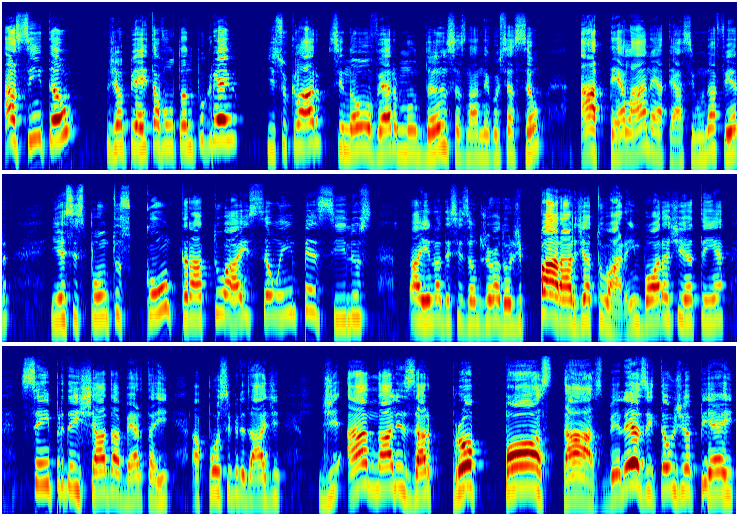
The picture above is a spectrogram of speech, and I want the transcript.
Assim então, Jean-Pierre está voltando pro Grêmio. Isso, claro, se não houver mudanças na negociação até lá, né, até a segunda-feira e esses pontos contratuais são empecilhos aí na decisão do jogador de parar de atuar, embora Jean tenha sempre deixado aberta aí a possibilidade de analisar propostas, beleza? Então Jean-Pierre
